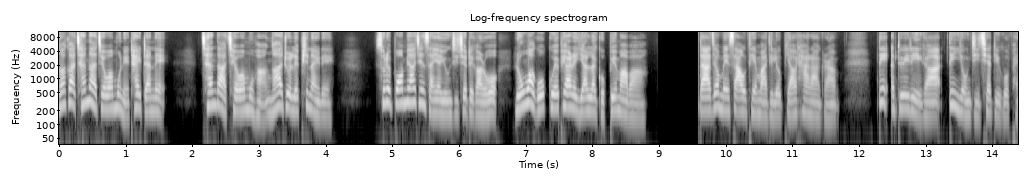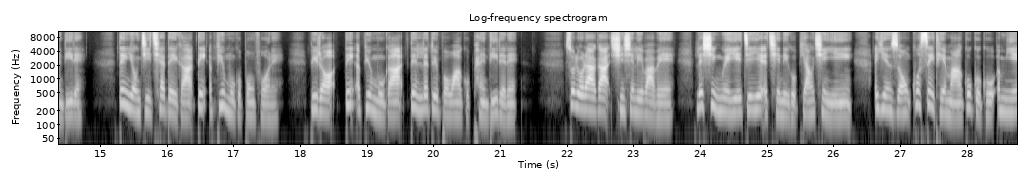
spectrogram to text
ငါကချမ်းသာကြွယ်ဝမှုနဲ့ထိုက်တန်တဲ့ချမ်းသာချဲဝမှုဟာငါအတွက်လည်းဖြစ်နိုင်တယ်ဆိုတဲ့ပေါ်များခြင်းဆိုင်ရာယုံကြည်ချက်တွေကတော့လုံးဝကိုကွဲပြားတဲ့ရလဒ်ကိုပေးမှာပါဒါကြောင့်မဲစာအုပ်ထဲမှာဒီလိုပြောထားတာကတင့်အတွေ့တွေကတင့်ယုံကြည်ချက်တွေကိုဖန်တီးတယ်။တင့်ယုံကြည်ချက်တွေကတင့်အပြုတ်မှုကိုပုံဖော်တယ်။ပြီးတော့တင့်အပြုတ်မှုကတင့်လက်တွေ့ဘဝကိုဖန်တီးတယ်တဲ့။ ဆိုလိုတာကရှင်းရှင်းလေးပါပဲ။လက်ရှိငွေရေးကြေးရေးအခြေအနေကိုပြောင်းချင်ရင်အရင်ဆုံးကိုယ့်စိတ်ထဲမှာကိုယ့်ကိုယ်ကိုအမြဲ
